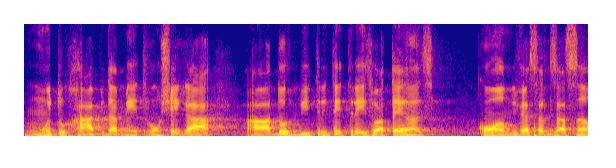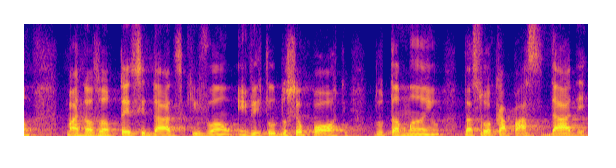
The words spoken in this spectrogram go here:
muito rapidamente vão chegar a 2033 ou até antes com a universalização, mas nós vamos ter cidades que vão, em virtude do seu porte, do tamanho, da sua capacidade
